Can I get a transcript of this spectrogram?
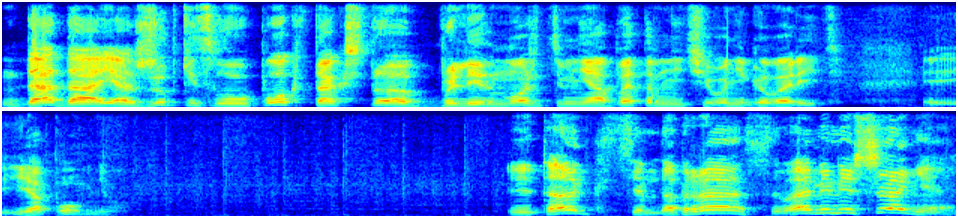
Да-да, я жуткий слоупок, так что, блин, можете мне об этом ничего не говорить. Я помню. Итак, всем добра, с вами Мишаня.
